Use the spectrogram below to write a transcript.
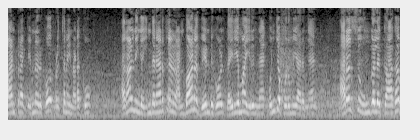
கான்ட்ராக்ட் என்ன இருக்கோ பிரச்சனை நடக்கும். அதனால் நீங்கள் இந்த நேரத்தில் அன்பான வேண்டுகோள் தைரியமாக இருங்க கொஞ்சம் பொறுமையாக இருங்க. அரசு உங்களுக்காக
